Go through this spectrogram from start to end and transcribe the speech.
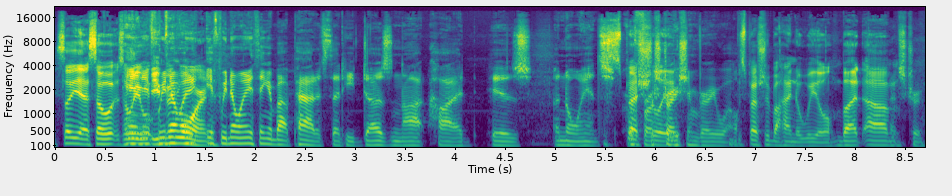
so yeah, so so And we, if, you've we know any- warned. if we know anything about Pat, it's that he does not hide his annoyance Especially- or frustration very well. especially behind a wheel. But um, That's true.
